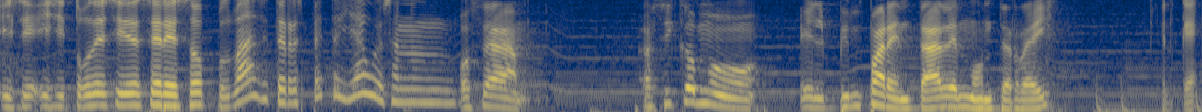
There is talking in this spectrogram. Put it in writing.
Y si, y si tú decides ser eso, pues va, si te respeta y ya, güey. O sea, no... O sea, así como el PIN parental en Monterrey. ¿El qué?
